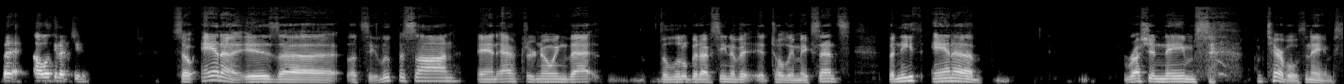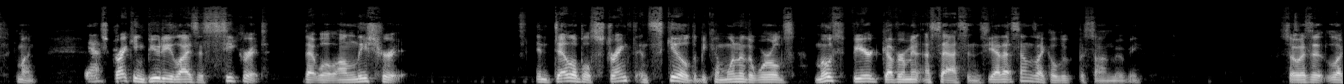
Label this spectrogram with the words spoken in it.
but I'll look it up too. So Anna is uh let's see, Luc Besson, and after knowing that the little bit I've seen of it, it totally makes sense. Beneath Anna Russian names I'm terrible with names. Come on. Yeah. Striking beauty lies a secret that will unleash her indelible strength and skill to become one of the world's most feared government assassins. Yeah, that sounds like a Luc Besson movie. So is it La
